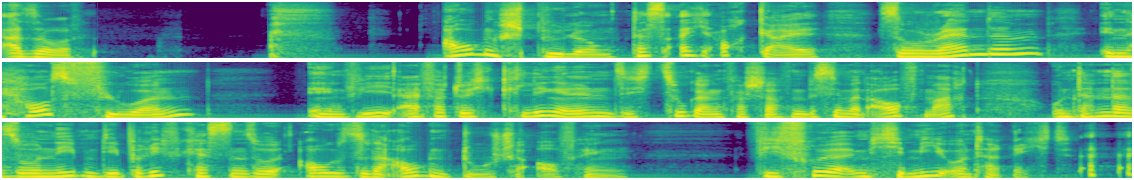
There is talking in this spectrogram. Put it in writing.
Also. Augenspülung, das ist eigentlich auch geil. So random in Hausfluren irgendwie einfach durch Klingeln sich Zugang verschaffen, bis jemand aufmacht und dann da so neben die Briefkästen so, so eine Augendusche aufhängen. Wie früher im Chemieunterricht.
